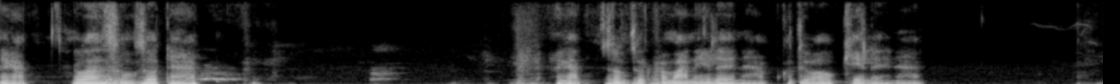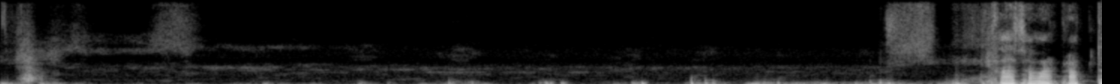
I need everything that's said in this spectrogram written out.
นะครับหรือว่าสูงสุดนะครับนะครับสูงสุดประมาณนี้เลยนะครับ ก็ถือว่าโอเคเลยนะครับก็สามารถปรับโท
